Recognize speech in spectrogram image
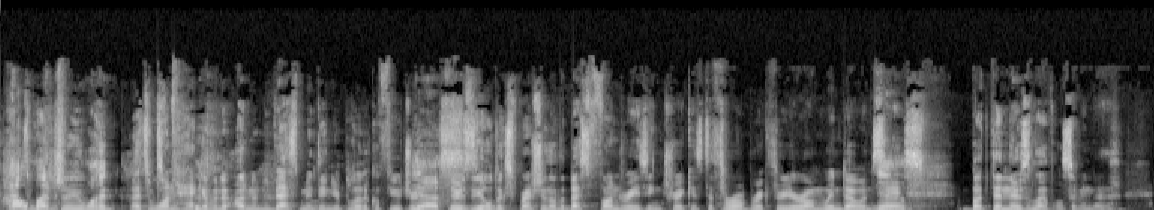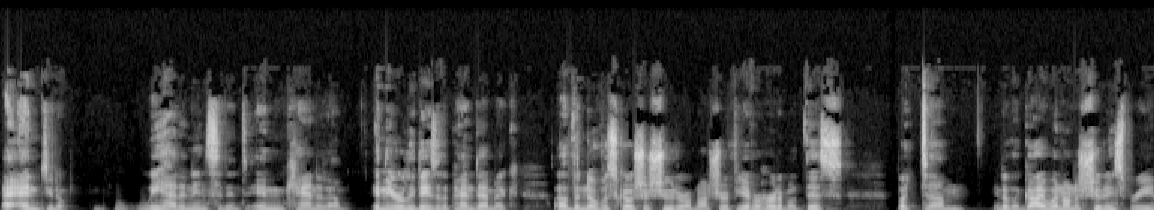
how much do you want? that's one heck of an, an investment in your political future. Yes. There's the old expression though: the best fundraising trick is to throw a brick through your own window and say. Yes. But then there's levels. I mean, uh, and you know, we had an incident in Canada in the early days of the pandemic. Uh, the Nova Scotia shooter. I'm not sure if you ever heard about this, but um, you know, the guy went on a shooting spree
